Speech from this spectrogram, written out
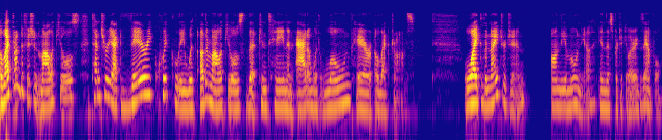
Electron-deficient molecules tend to react very quickly with other molecules that contain an atom with lone pair electrons, like the nitrogen on the ammonia in this particular example.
